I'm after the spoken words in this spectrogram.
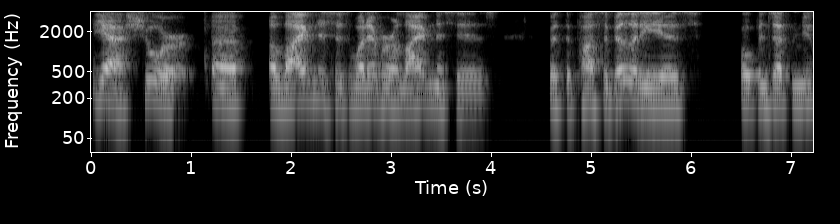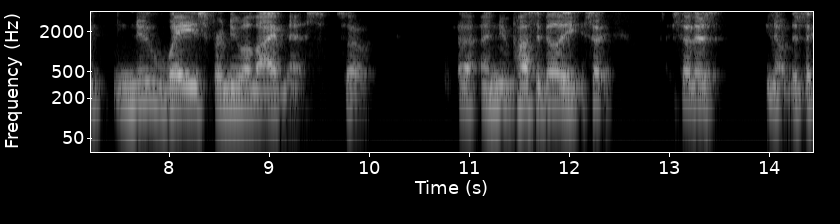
Yeah sure. Uh, aliveness is whatever aliveness is but the possibility is opens up new new ways for new aliveness. So uh, a new possibility. So so there's you know there's a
